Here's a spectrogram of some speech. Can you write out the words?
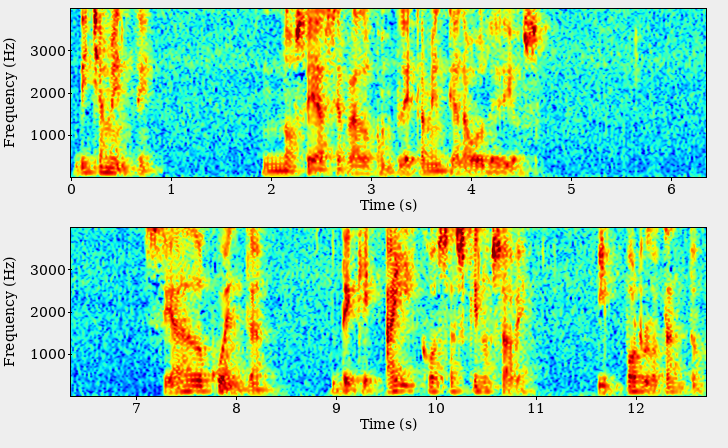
Dicha mente no se ha cerrado completamente a la voz de Dios se ha dado cuenta de que hay cosas que no sabe y por lo tanto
